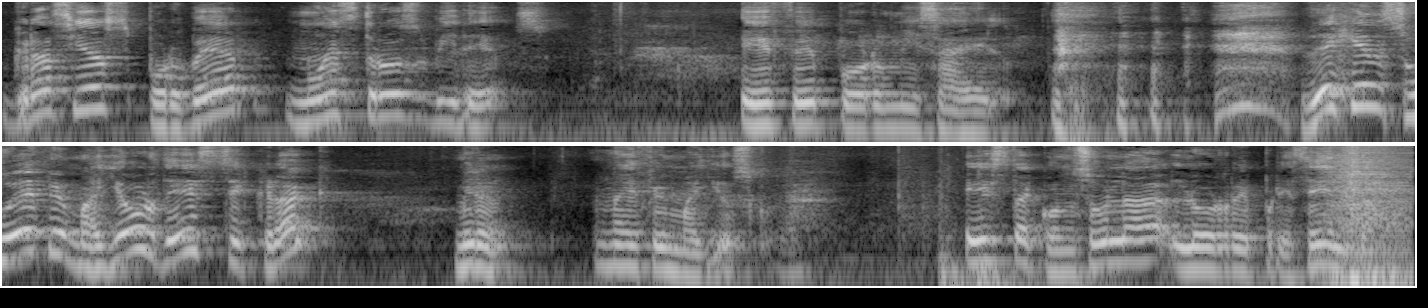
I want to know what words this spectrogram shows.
Gracias por ver nuestros videos. F por Misael. Dejen su F mayor de este crack. Miren, una F mayúscula. Esta consola lo representa.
